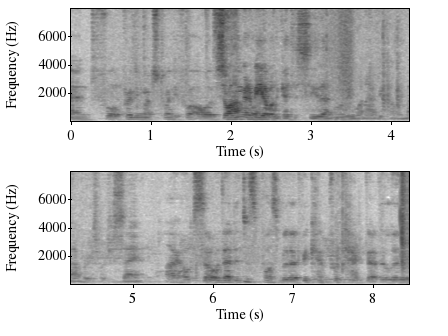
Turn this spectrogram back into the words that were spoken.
and for pretty much 24 hours. So I'm gonna be able to get to see that movie when I become a member, is what you're saying. I hope so that it is possible that we can protect that a little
